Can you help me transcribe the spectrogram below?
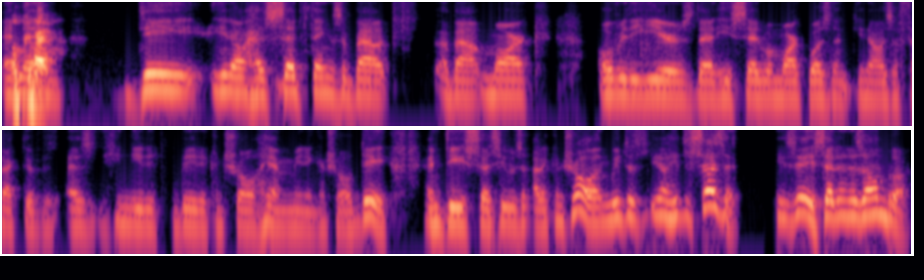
And okay. then Dee, you know, has said things about about Mark over the years that he said well mark wasn't you know as effective as he needed to be to control him meaning control Dee. And Dee says he was out of control. And we just you know he just says it. He's, he said in his own book.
